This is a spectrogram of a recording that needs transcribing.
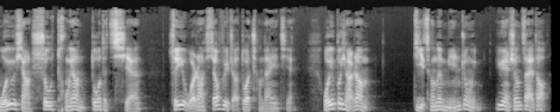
我又想收同样多的钱，所以我让消费者多承担一些，我又不想让底层的民众。怨声载道，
